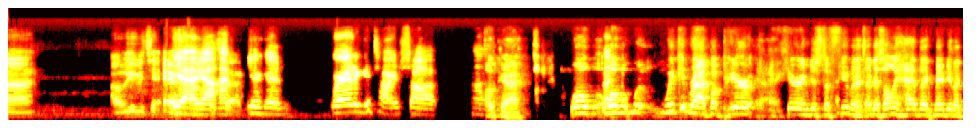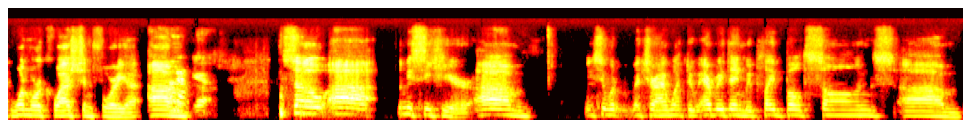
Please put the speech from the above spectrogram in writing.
uh, I'll leave it to Eric. yeah, yeah, a I'm- you're good. We're at a guitar shop. Um, Okay. Well, But- well, we- we can wrap up here uh, here in just a few minutes. I just only had like maybe like one more question for you. Um, Okay. So uh, let me see here. Um, let me see what. Make sure I went through everything. We played both songs. Um,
